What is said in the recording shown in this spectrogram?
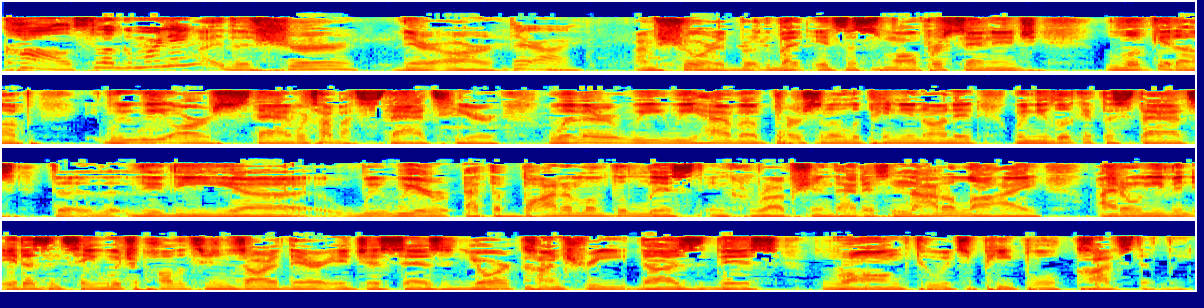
Call. Slow good morning. Uh, the- sure, there are. There are. I'm sure, but but it's a small percentage. Look it up. We, we are stat. We're talking about stats here. Whether we, we have a personal opinion on it, when you look at the stats, the the, the, the uh, we we are at the bottom of the list in corruption. That is not a lie. I don't even. It doesn't say which politicians are there. It just says your country does this wrong to its people constantly.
